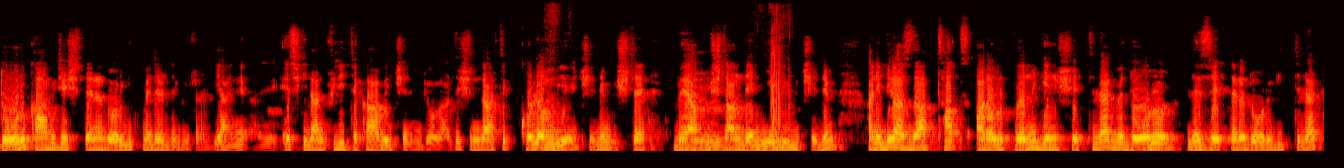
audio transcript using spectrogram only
doğru kahve çeşitlerine doğru gitmeleri de güzel. Yani e, eskiden filtre kahve içelim diyorlardı. Şimdi artık Kolombiya içelim, işte V60'tan demleyelim içelim. Hani biraz daha tat aralıklarını genişlettiler ve doğru lezzetlere doğru gittiler.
